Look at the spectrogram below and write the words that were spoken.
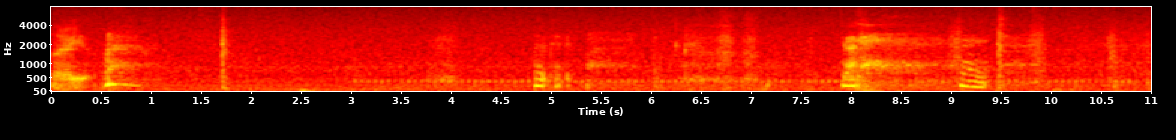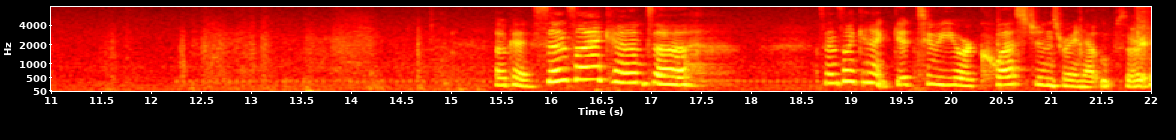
Alright. Okay. Okay. Alright. Okay, since I can't, uh, since I can't get to your questions right now, oops, sorry.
